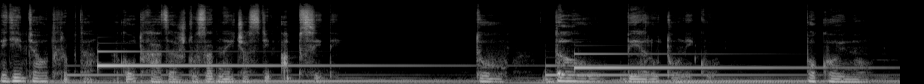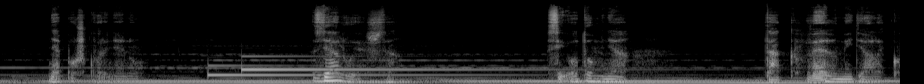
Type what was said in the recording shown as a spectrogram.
Vidím ťa od chrbta, ako odchádzaš do zadnej časti apsidy. Tú dlhú bielu tuniku. Pokojnú, nepoškvrnenú. Zďaluješ sa. Si odo mňa tak veľmi ďaleko.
